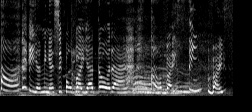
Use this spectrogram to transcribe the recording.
Ah, e a minha chifão vai adorar! Ah, vai sim, vai sim!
